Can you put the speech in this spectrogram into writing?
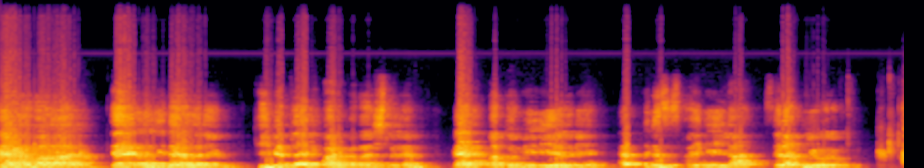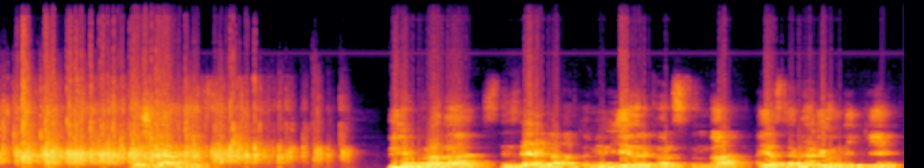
Merhabalar, değerli liderlerim, kıymetli ekip arkadaşlarım ve Atomi üyeleri, hepinizi saygıyla selamlıyorum. Hoş geldiniz. Bugün burada siz değerli Atomi üyeleri karşısında hayat senaryomdaki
